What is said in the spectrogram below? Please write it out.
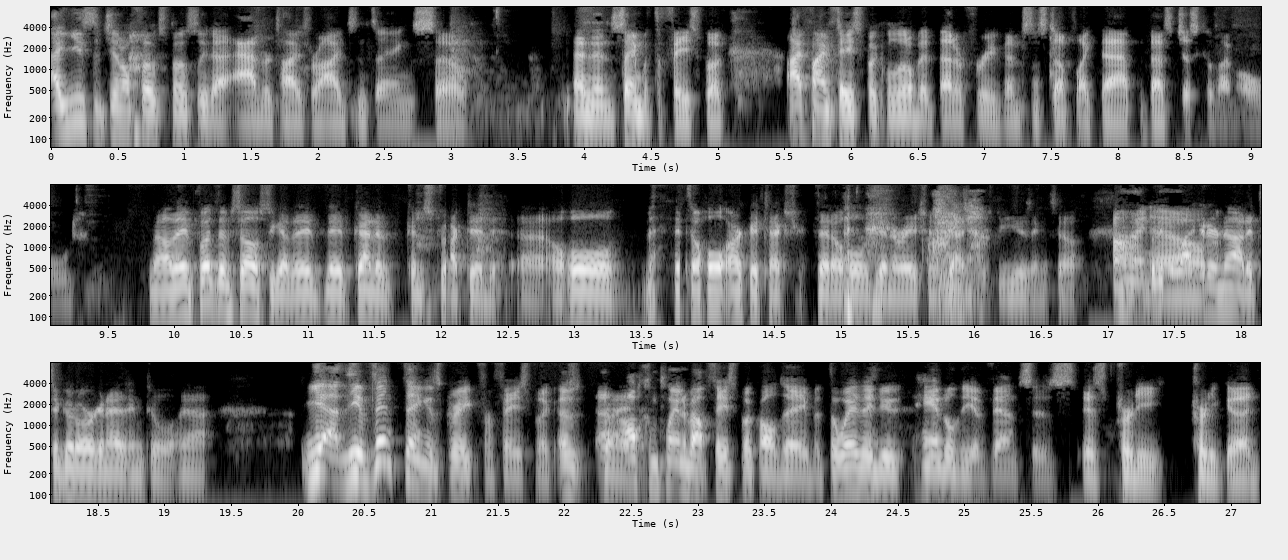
I use the Gentle Folks mostly to advertise rides and things. So, and then same with the Facebook. I find Facebook a little bit better for events and stuff like that, but that's just because I'm old. Well, they've put themselves together. They've, they've kind of constructed uh, a whole. It's a whole architecture that a whole generation has gotten used to be using. So, I whether you like it or not, it's a good organizing tool. Yeah. Yeah, the event thing is great for Facebook. As- Right. I'll complain about Facebook all day, but the way they do handle the events is is pretty pretty good.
